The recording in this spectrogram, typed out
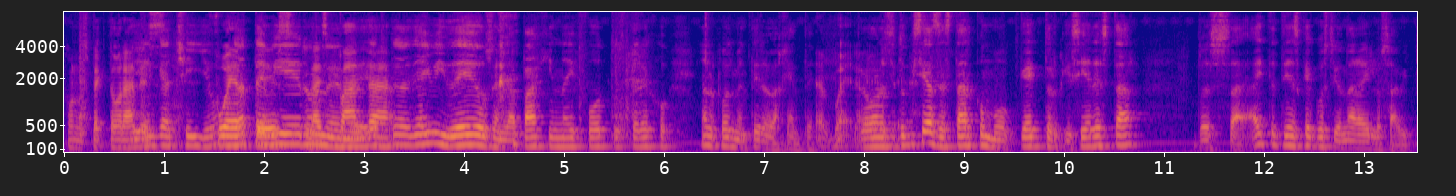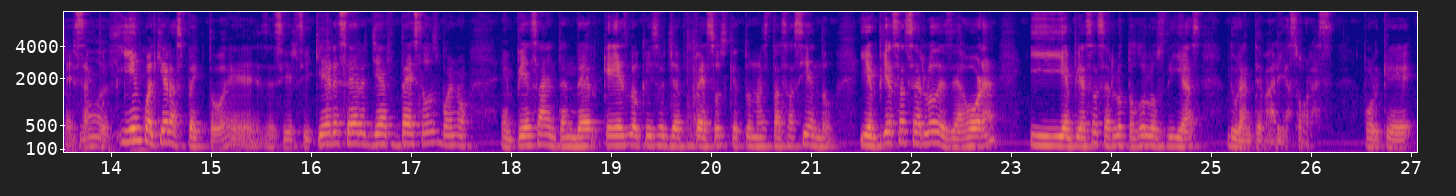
con los pectorales. Bien gachillo. fuertes, ya te vieron. la el- espalda. ya, hay videos en la página, hay fotos, Trejo. No le puedes mentir a la gente. Eh, bueno, Pero bueno, si tú eh, quisieras estar como Héctor quisiera estar, pues ah, ahí te tienes que cuestionar ahí los hábitos. ¿no? Exacto. Y en cualquier aspecto, ¿eh? es decir, si quieres ser Jeff Bezos, bueno, empieza a entender qué es lo que hizo Jeff Bezos que tú no estás haciendo y empieza a hacerlo desde ahora y empieza a hacerlo todos los días durante varias horas. Porque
